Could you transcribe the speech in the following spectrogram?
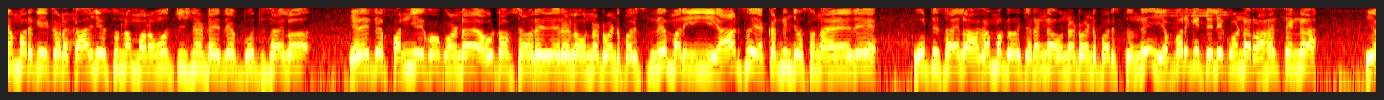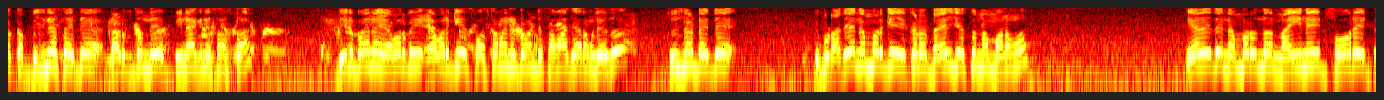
నెంబర్కి ఇక్కడ కాల్ చేస్తున్నాం మనము. చూసినట్టయితే పూర్తి స్థాయిలో ఏదైతే పని చేయకోకుండా అవుట్ ఆఫ్ సవరేజ్ ఏరియాలో ఉన్నటువంటి పరిస్థితి మరి ఈ యాడ్స్ ఎక్కడి నుంచి వస్తున్నాయనేది పూర్తి స్థాయిలో అగమగోచరంగా ఉన్నటువంటి పరిస్థితి ఉంది. తెలియకుండా రహస్యంగా ఈ యొక్క బిజినెస్ అయితే నడుపుతుంది పినాకిని సంస్థ. దీనిపైన ఎవరి ఎవరికి స్పష్టమైనటువంటి సమాచారం లేదు. చూసినట్టయితే ఇప్పుడు అదే నెంబర్కి ఇక్కడ డయల్ చేస్తున్నాం మనము. ఏదైతే నెంబర్ ఉందో nine eight four eight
